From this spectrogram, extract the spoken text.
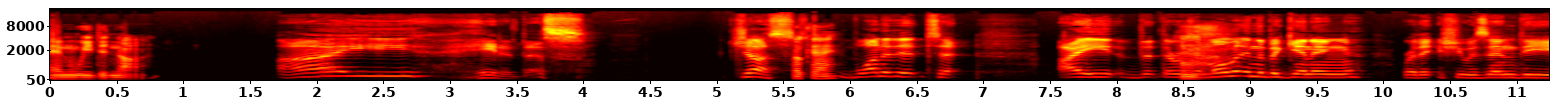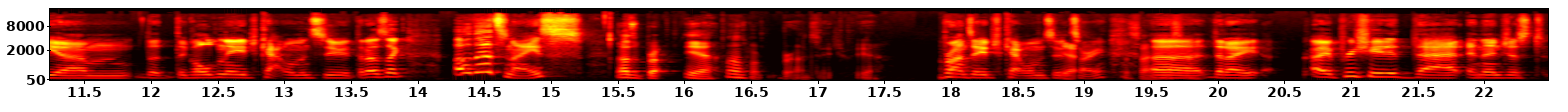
and we did not. I hated this. Just Okay. wanted it to. I th- there was a moment in the beginning where they, she was in the um the, the golden age Catwoman suit that I was like, oh, that's nice. That was bro- yeah, that was more Bronze Age. Yeah, Bronze Age Catwoman suit. Yeah, sorry, that's fine, that's uh, that I I appreciated that, and then just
